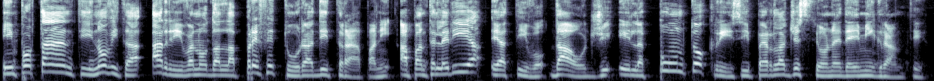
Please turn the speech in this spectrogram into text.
Importanti novità arrivano dalla prefettura di Trapani. A Pantelleria è attivo da oggi il punto crisi per la gestione dei migranti.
